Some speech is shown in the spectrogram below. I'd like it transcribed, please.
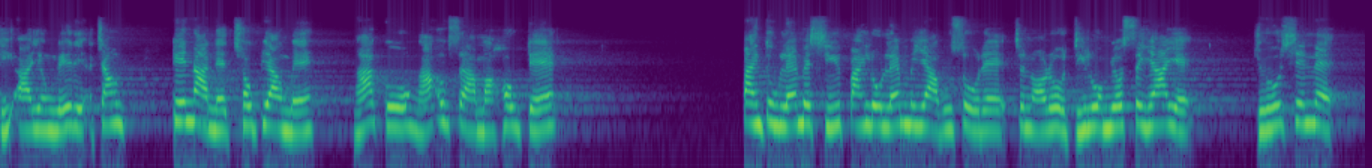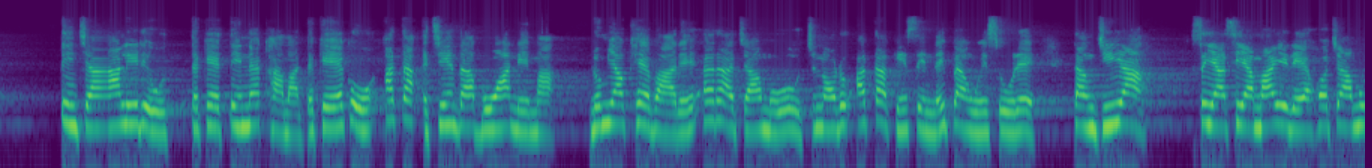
ဒီအာယုံလေးတွေအကြောင်းကင်းနာနဲ့ချုပ်ပြောက်မယ်ငါကိုငါဥစ္စာမဟုတ်တဲ့ပိုင်တူလည်းမရှိပိုင်လို့လည်းမရဘူးဆိုတော့ကျွန်တော်တို့ဒီလိုမျိုးဆရာရဲ့ရိုးရှင်းတဲ့တင်ကြားလေးတွေကိုတကယ်တင်တဲ့အခါမှာတကယ်ကိုအတ္တအကျဉ်းသားဘဝနေမှာ လွတ်မြောက်ခဲ့ပါတယ်အဲ့ဒါကြောင့်မို့ကျွန်တော်တို့အတ္တကင်းစင်နိဗ္ဗာန်ဝင်ဆိုတဲ့တောင်ကြီးကဆရာဆရာမရတဲ့ဟောကြားမှု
